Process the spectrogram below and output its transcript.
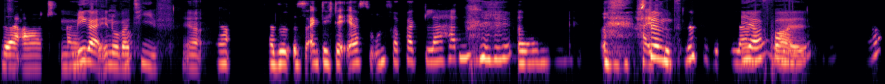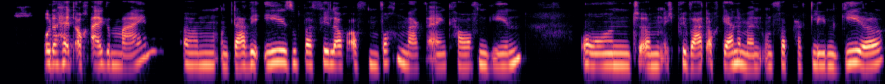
der Art mega ne? innovativ. Ja. ja. Also es ist eigentlich der erste unverpackte Laden. ähm, Stimmt. Laden. Ja, voll. Oder halt auch allgemein. Ähm, und da wir eh super viel auch auf dem Wochenmarkt einkaufen gehen und ähm, ich privat auch gerne mal in unverpackt Läden gehe,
